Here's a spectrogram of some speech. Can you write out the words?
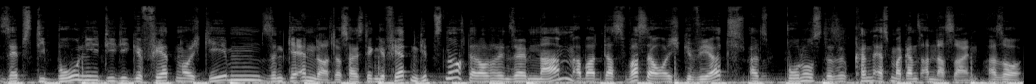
selbst die Boni, die die Gefährten euch geben, sind geändert. Das heißt, den Gefährten gibt's noch, der hat auch noch denselben Namen, aber das, was er euch gewährt als Bonus, das kann erstmal ganz anders sein. Also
